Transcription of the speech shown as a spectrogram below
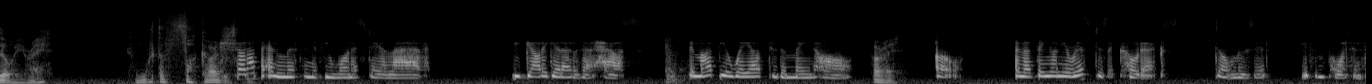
Zoe, right? And what the fuck are these? Shut up and listen if you want to stay alive. You gotta get out of that house. There might be a way out through the main hall. All right. Oh, and that thing on your wrist is a codex. Don't lose it. It's important.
